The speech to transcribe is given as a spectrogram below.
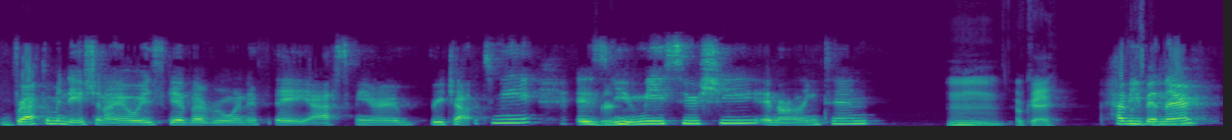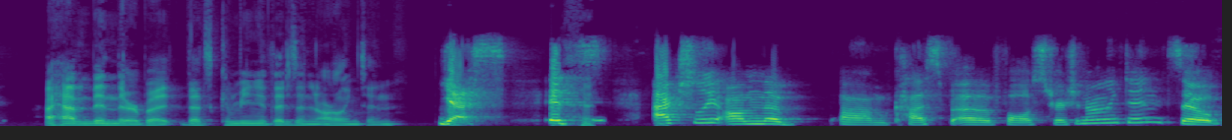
recommendation I always give everyone if they ask me or reach out to me is sure. Yume Sushi in Arlington. Mm, okay. Have that's you been convenient. there? I haven't been there, but that's convenient that it's in Arlington. Yes. It's actually on the um, cusp of Falls Church in Arlington. So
